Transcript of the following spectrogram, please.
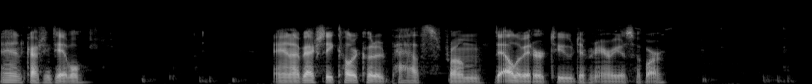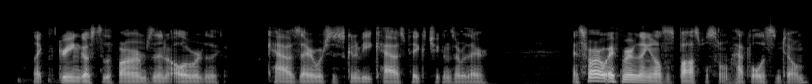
And crafting table. And I've actually color-coded paths from the elevator to different areas so far. Like the green goes to the farms and then all over to the cows there, which is going to be cows, pigs, chickens over there. As far away from everything else as possible so I don't have to listen to them.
